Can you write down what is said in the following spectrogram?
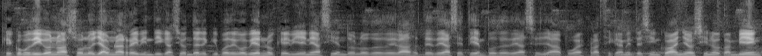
que como digo no es solo ya una reivindicación del equipo de gobierno que viene haciéndolo desde, desde, hace tiempo, desde hace ya pues prácticamente cinco años, sino también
